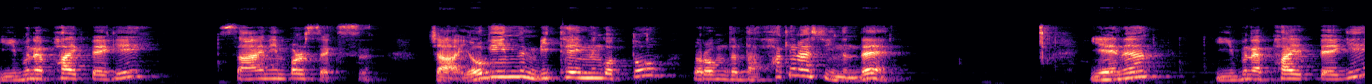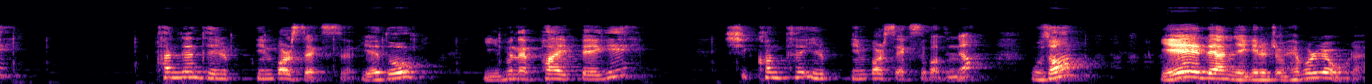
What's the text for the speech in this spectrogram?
2분의 파이 빼기 sin 인버스 x 자, 여기 있는 밑에 있는 것도 여러분들 다 확인할 수 있는데 얘는 2분의 파이 빼기 탄젠트 인버스 x 얘도 2분의 파이 빼기 시컨트 인버스 x거든요. 우선 얘에 대한 얘기를 좀 해보려고 그래요.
